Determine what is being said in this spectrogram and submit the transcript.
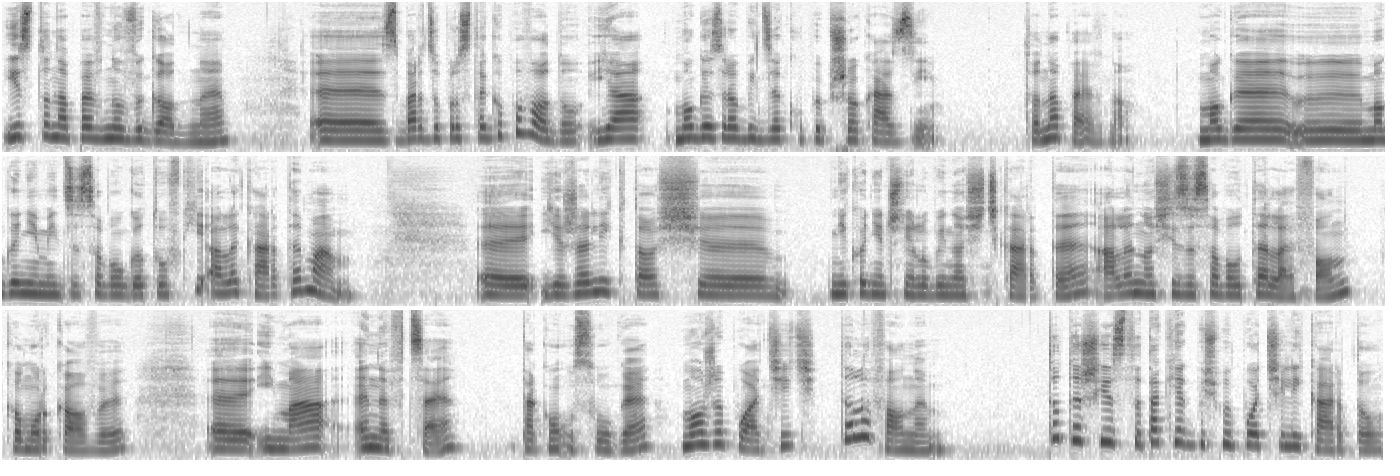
Jest to na pewno wygodne y, z bardzo prostego powodu. Ja mogę zrobić zakupy przy okazji. To na pewno. Mogę, y, mogę nie mieć ze sobą gotówki, ale kartę mam. Y, Jeżeli ktoś y, niekoniecznie lubi nosić kartę, ale nosi ze sobą telefon komórkowy i ma NFC, taką usługę, może płacić telefonem. To też jest tak, jakbyśmy płacili kartą.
